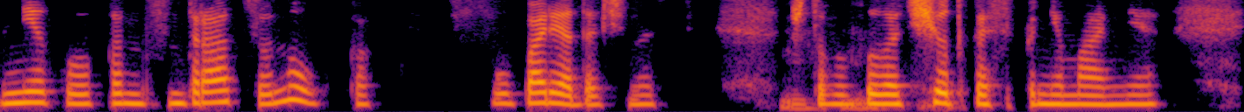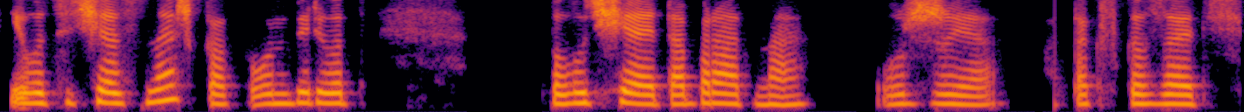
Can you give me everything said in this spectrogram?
некую концентрацию, ну, как упорядоченность, чтобы была четкость понимания. И вот сейчас, знаешь, как он берет, получает обратно уже, так сказать,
